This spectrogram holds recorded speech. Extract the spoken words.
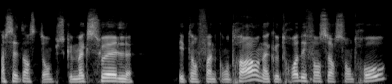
à cet instant, puisque Maxwell est en fin de contrat. On n'a que trois défenseurs centraux.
